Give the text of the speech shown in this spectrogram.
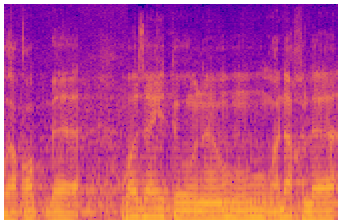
وقبا وزيتونا ونخلا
